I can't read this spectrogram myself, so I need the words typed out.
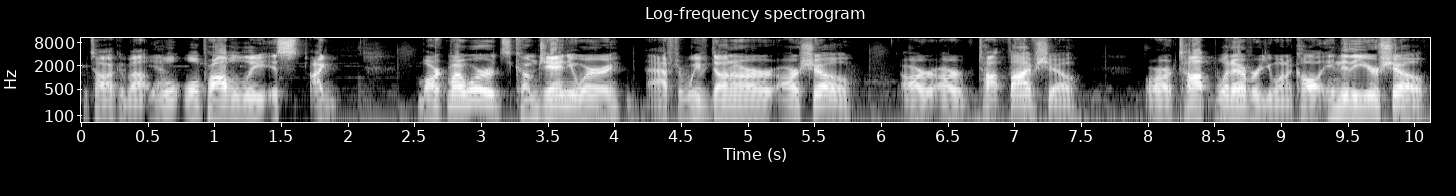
We talk about Yeah. we'll, we'll probably is I mark my words. Come January, after we've done our our show, our our top five show, or our top whatever you want to call it, end of the year show,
